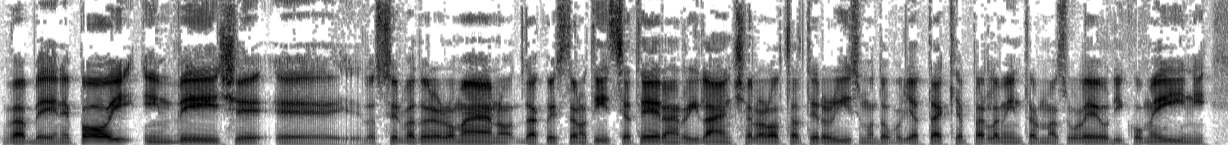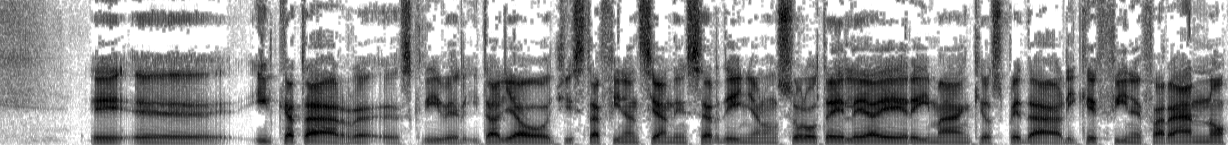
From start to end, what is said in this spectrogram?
Va bene, poi invece eh, l'osservatore romano da questa notizia Teheran rilancia la lotta al terrorismo dopo gli attacchi al Parlamento al mausoleo di Khomeini e eh, il Qatar, eh, scrive Italia Oggi, sta finanziando in Sardegna non solo hotel e aerei ma anche ospedali. Che fine faranno?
